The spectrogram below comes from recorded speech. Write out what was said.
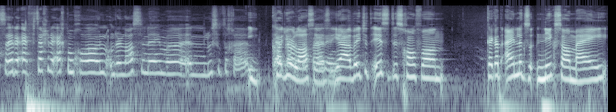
Zeg je, er echt, zeg je er echt om gewoon onder last te nemen en loose te gaan? Cut your losses. Ja, weet je, het is, het is gewoon van... Kijk, uiteindelijk, niks zou mij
